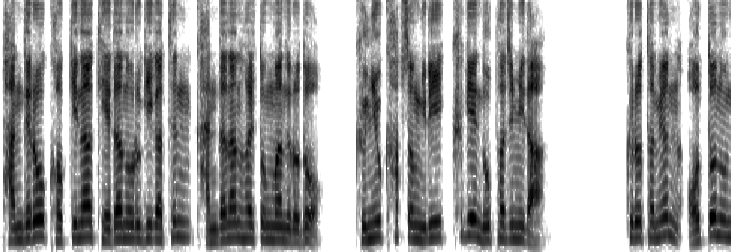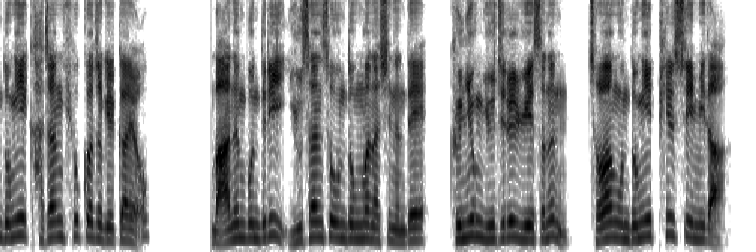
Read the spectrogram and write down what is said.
반대로 걷기나 계단 오르기 같은 간단한 활동만으로도 근육 합성률이 크게 높아집니다. 그렇다면 어떤 운동이 가장 효과적일까요? 많은 분들이 유산소 운동만 하시는데 근육 유지를 위해서는 저항 운동이 필수입니다.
